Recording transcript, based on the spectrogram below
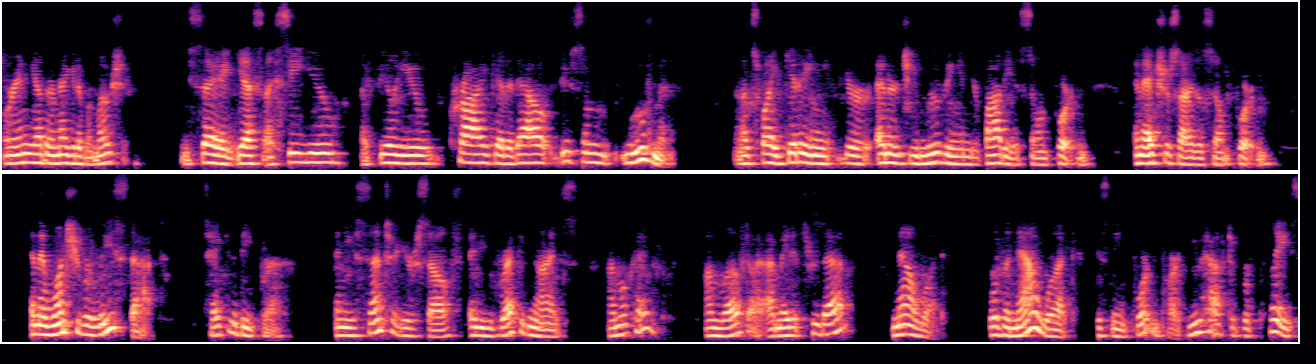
or any other negative emotion. You say, Yes, I see you, I feel you, cry, get it out, do some movement. And that's why getting your energy moving in your body is so important and exercise is so important. And then once you release that, take a deep breath and you center yourself and you recognize, I'm okay. I'm loved. I, I made it through that. Now what? Well, the now what is the important part. You have to replace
